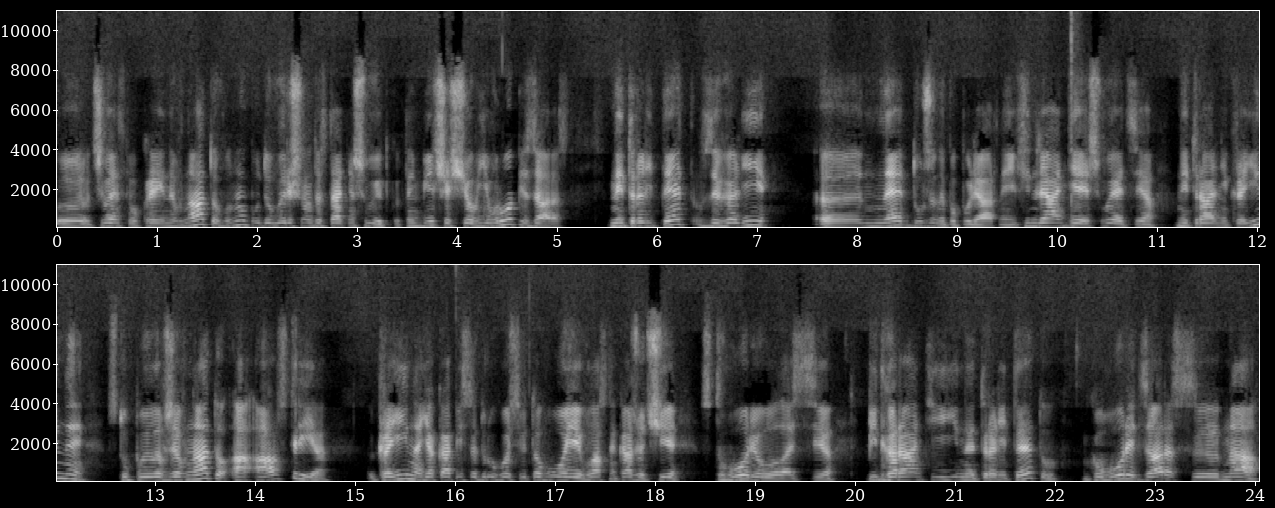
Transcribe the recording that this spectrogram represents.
е, членство України в НАТО воно буде вирішено достатньо швидко. Тим більше, що в Європі зараз нейтралітет взагалі е, не дуже непопулярний. Фінляндія і Швеція, нейтральні країни, вступили вже в НАТО, а Австрія, країна, яка після Другої світової, власне кажучи, створювалася під гарантії її нейтралітету, говорить зараз е, на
